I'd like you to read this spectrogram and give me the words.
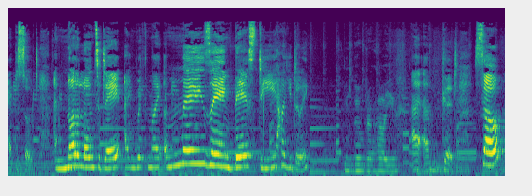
episode. I'm not alone today. I'm with my amazing bestie. How you doing? I'm good, bro. How are you? I am good. So,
